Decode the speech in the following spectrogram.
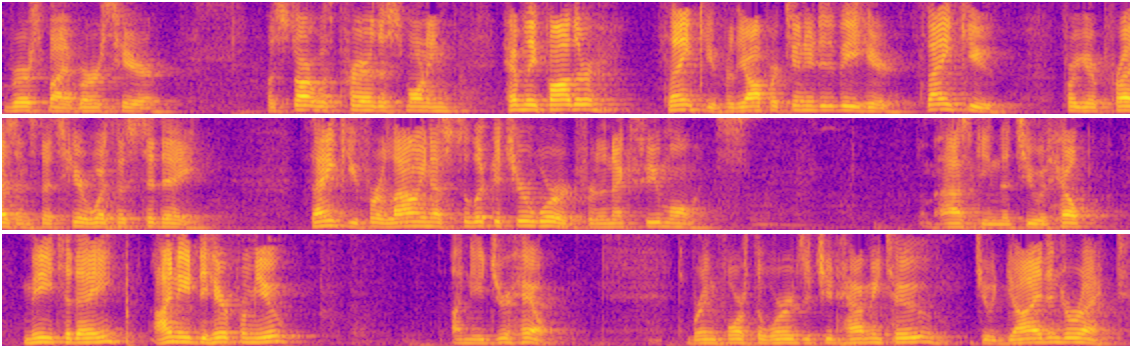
verse by verse here. Let's start with prayer this morning. Heavenly Father, Thank you for the opportunity to be here. Thank you for your presence that's here with us today. Thank you for allowing us to look at your word for the next few moments. I'm asking that you would help me today. I need to hear from you. I need your help to bring forth the words that you'd have me to, that you would guide and direct.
